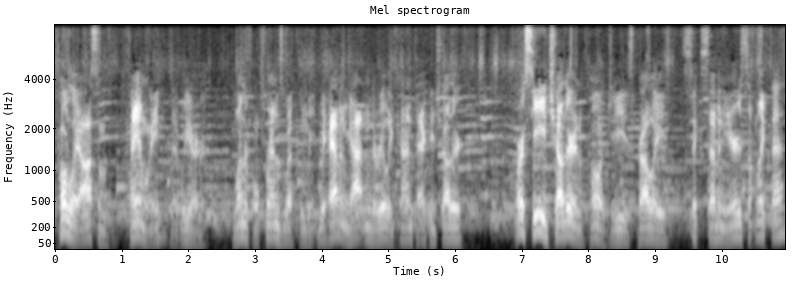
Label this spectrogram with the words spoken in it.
totally awesome family that we are wonderful friends with, and we, we haven't gotten to really contact each other or see each other in oh geez, probably six seven years, something like that.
